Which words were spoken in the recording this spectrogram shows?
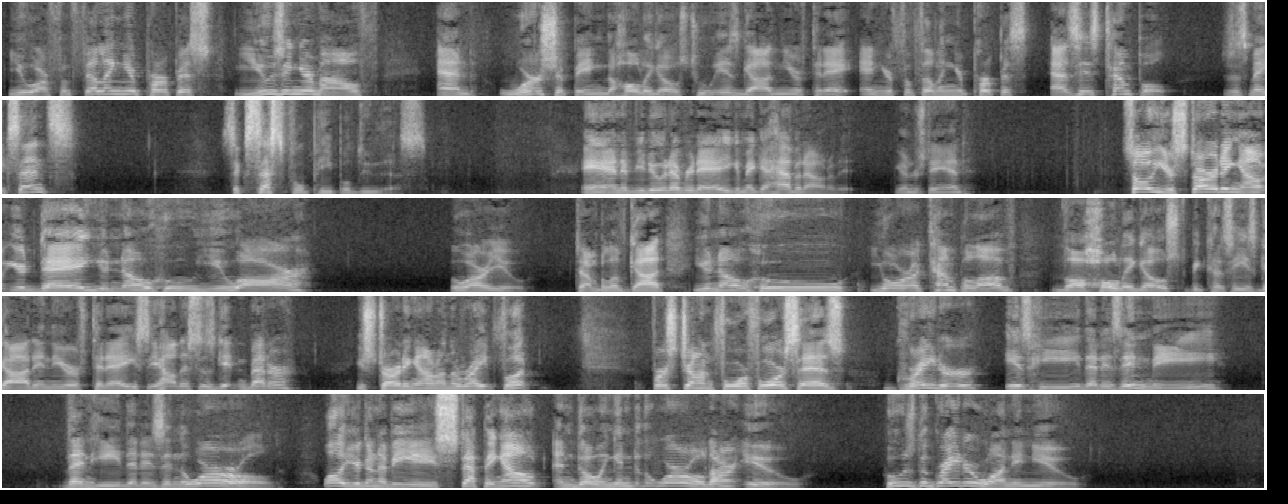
You are fulfilling your purpose using your mouth and worshiping the Holy Ghost who is God in the earth today and you're fulfilling your purpose as his temple. Does this make sense? Successful people do this. And if you do it every day you can make a habit out of it. You understand? So you're starting out your day. You know who you are. Who are you temple of God. You know who you're a temple of? The Holy Ghost because he's God in the earth today. You see how this is getting better? You're starting out on the right foot. First John 4 4 says greater is he that is in me than he that is in the world. Well you're gonna be stepping out and going into the world aren't you? Who's the greater one in you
